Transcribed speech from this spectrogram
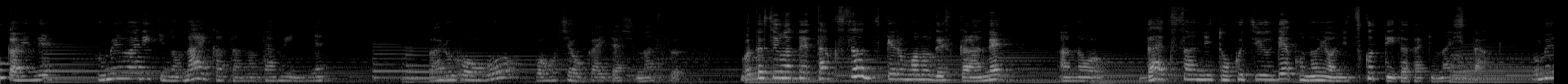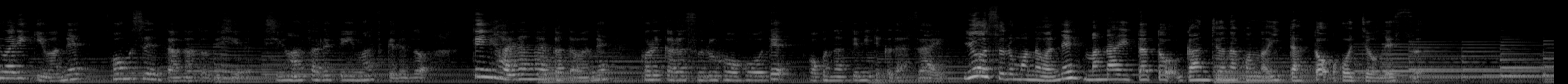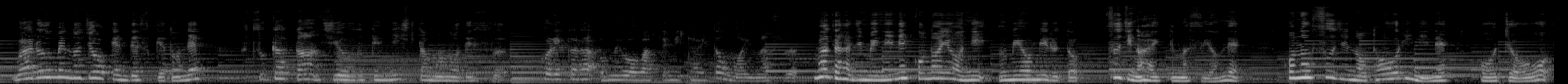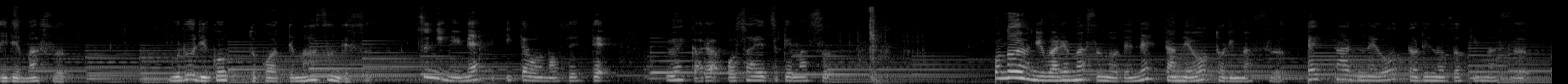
今回ね梅割り器のない方のためにね割る方法をご紹介いたします。私はねたくさんつけるものですからねあの大工さんに特注でこのように作っていただきました。梅割り器はねホームセンターなどで市販されていますけれど手に入らない方はねこれからする方法で行ってみてください。用意するものはねまな板と頑丈なこの板と包丁です。割る梅の条件ですけどね2日間塩漬けにしたものです。これから梅を割ってみたいと思います。まずはじめにねこのように梅を見ると筋が入ってますよね。この筋の通りにね包丁を入れます。ぐるりごっとこうやって回すんです。次にね板を乗せて上から押さえつけます。このように割れますのでね種を取ります。種を取り除きます。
